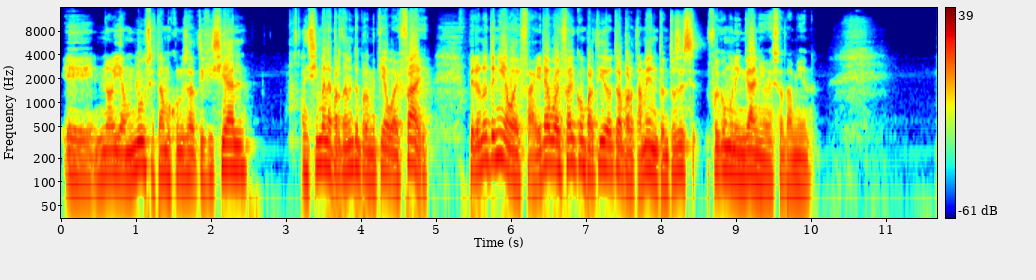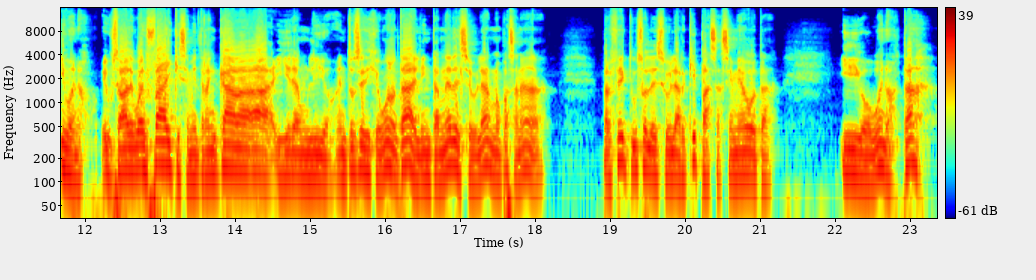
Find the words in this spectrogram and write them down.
Eh, no había luz, estábamos con luz artificial. Encima el apartamento prometía wifi. Pero no tenía wifi, era wifi compartido de otro apartamento. Entonces fue como un engaño eso también. Y bueno, usaba el wifi que se me trancaba ah, y era un lío. Entonces dije, bueno, está, el internet del celular no pasa nada. Perfecto, uso el del celular. ¿Qué pasa? Se me agota. Y digo, bueno, está,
